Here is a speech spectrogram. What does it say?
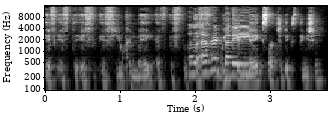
If if if if you can make if, if, well, if everybody, we can make such a distinction?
